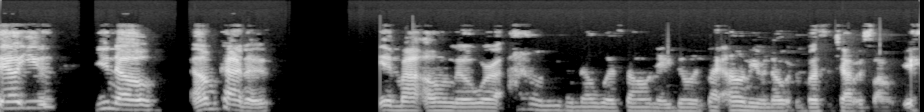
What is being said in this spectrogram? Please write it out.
tell you, you know, I'm kind of in my own little world. I don't even know what song they doing. Like I don't even know what the Busted Challenge song is.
